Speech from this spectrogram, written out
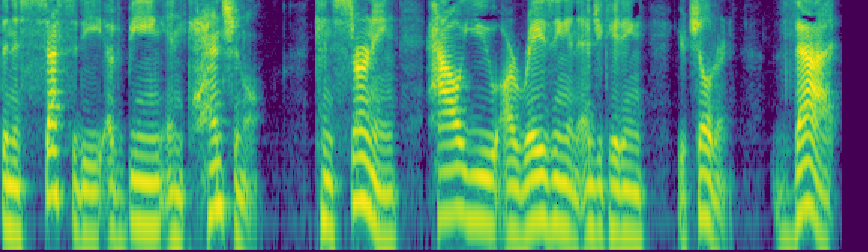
the necessity of being intentional concerning how you are raising and educating your children. That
